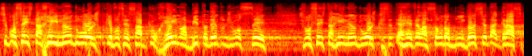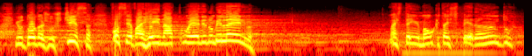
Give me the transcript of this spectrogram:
Se você está reinando hoje, porque você sabe que o reino habita dentro de você, se você está reinando hoje, porque você tem a revelação da abundância da graça e o dom da justiça, você vai reinar com Ele no milênio. Mas tem irmão que está esperando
